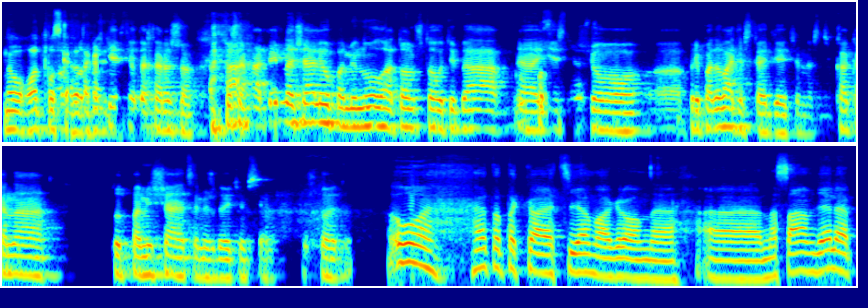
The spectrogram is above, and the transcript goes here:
ну, отпуск, это так... есть, это хорошо. Слушай, а ты вначале упомянул о том, что у тебя э, есть еще э, преподавательская деятельность. Как она тут помещается между этим всем? Что это? Ой, это такая тема огромная. Э, на самом деле,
